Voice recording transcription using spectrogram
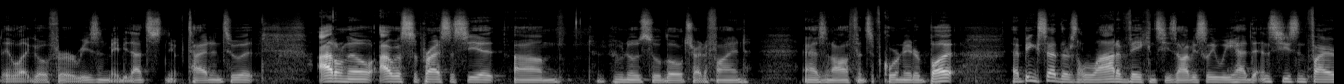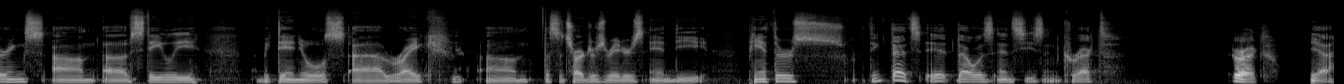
they let go for a reason. Maybe that's you know, tied into it. I don't know. I was surprised to see it. Um, who knows who they'll try to find as an offensive coordinator. But that being said, there's a lot of vacancies. Obviously, we had the end season firings um, of Staley, McDaniels, uh, Reich. Um, that's the Chargers, Raiders, and the Panthers. I think that's it. That was end season, correct? Correct. Yeah.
